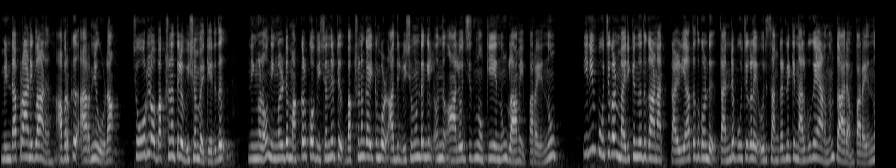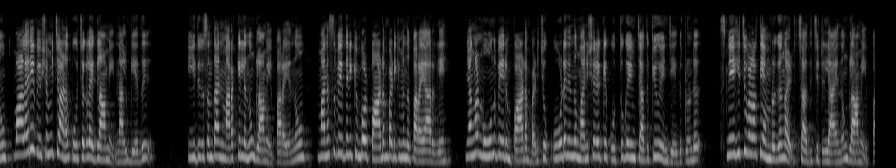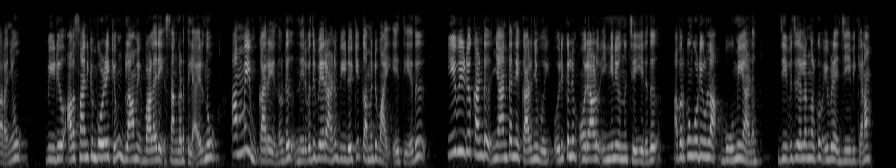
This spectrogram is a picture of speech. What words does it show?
മിണ്ടാപ്രാണികളാണ്. അവർക്ക് അറിഞ്ഞുകൂടാ. ചോറിലോ ഭക്ഷണത്തിലോ വിഷം വയ്ക്കരുത്. നിങ്ങളോ നിങ്ങളുടെ മക്കൾക്കോ വിശന്നിട്ട് ഭക്ഷണം കഴിക്കുമ്പോൾ അതിൽ വിഷമുണ്ടെങ്കിൽ ഒന്ന് ആലോചിച്ച് നോക്കിയെന്നും ഗ്ലാമി പറയുന്നു. ഇനിയും പൂച്ചകൾ മരിക്കുന്നത് കാണാൻ കഴിയാത്തതുകൊണ്ട് തന്റെ പൂച്ചകളെ ഒരു സംഘടനയ്ക്ക് നൽകുകയാണെന്നും താരം പറയുന്നു. വളരെ വിഷമിച്ചാണ് പൂച്ചകളെ ഗ്ലാമി നൽകിയത്. ഈ ദിവസം താൻ മറക്കില്ലെന്നും ഗ്ലാമി പറയുന്നു. മനസ്സ് വേദനിക്കുമ്പോൾ പാഠം പഠിക്കുമെന്ന് പറയാറില്ലേ? ഞങ്ങൾ മൂന്ന് പേരും പാഠം പഠിച്ചു. കൂടെ നിന്ന് മനുഷ്യരൊക്കെ കുത്തുകയും ചതിക്കുകയും ചെയ്തിട്ടുണ്ട്. സ്നേഹിച്ചു വളർത്തിയ മൃഗങ്ങൾ ചതിച്ചിട്ടില്ല എന്നും ഗ്ലാമി പറഞ്ഞു. വീഡിയോ അവസാനിക്കുമ്പോഴേക്കും ഗ്ലാമി വളരെ സങ്കടത്തിലായിരുന്നു. അമ്മയും കരയുന്നുണ്ട്. നിരവധി പേരാണ് വീഡിയോയ്ക്ക് കമന്റുമായി എത്തിയത്. ഈ വീഡിയോ കണ്ട് ഞാൻ തന്നെ കരഞ്ഞുപോയി. ഒരിക്കലും ഒരാളും ഇങ്ങനെയൊന്നും ചെയ്യരുത്. അവർക്കും കൂടിയുള്ള ഭൂമിയാണ്. ജീവജലങ്ങൾക്കും ഇവിടെ ജീവിക്കണം.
